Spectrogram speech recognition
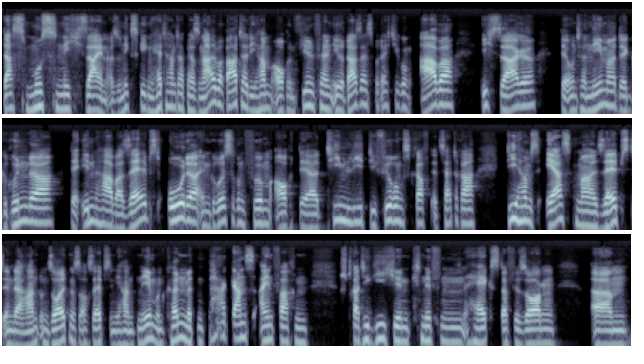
das muss nicht sein. Also nichts gegen Headhunter, Personalberater, die haben auch in vielen Fällen ihre Daseinsberechtigung. Aber ich sage, der Unternehmer, der Gründer, der Inhaber selbst oder in größeren Firmen auch der Teamlead, die Führungskraft etc., die haben es erstmal selbst in der Hand und sollten es auch selbst in die Hand nehmen und können mit ein paar ganz einfachen Strategiechen, Kniffen, Hacks dafür sorgen, ähm,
